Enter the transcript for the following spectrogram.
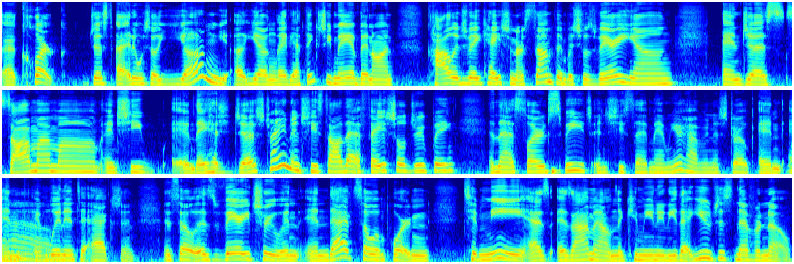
a clerk just uh, and it was a young uh, young lady. I think she may have been on college vacation or something, but she was very young and just saw my mom and she and they had just trained and she saw that facial drooping and that slurred speech and she said ma'am you're having a stroke and wow. and, and went into action and so it's very true and and that's so important to me as as i'm out in the community that you just never know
